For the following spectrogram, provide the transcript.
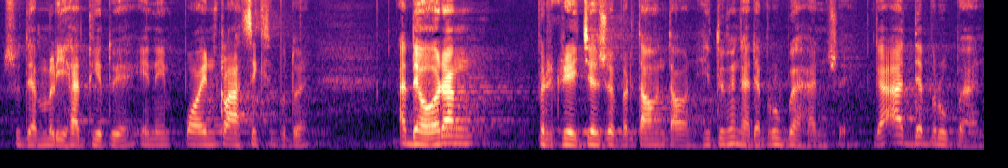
sudah melihat gitu ya. Ini poin klasik sebetulnya. Ada orang bergereja sudah bertahun-tahun, hidupnya nggak ada perubahan, nggak ada perubahan.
